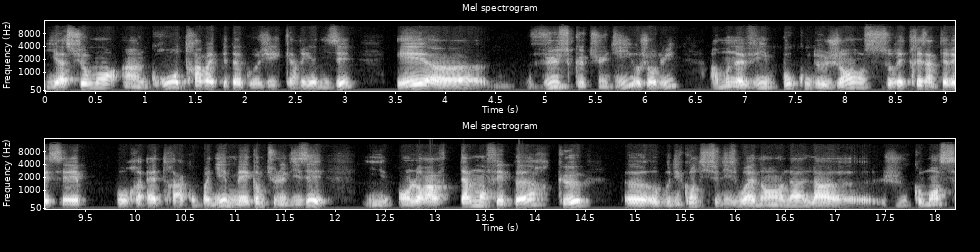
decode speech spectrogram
il y a sûrement un gros travail pédagogique à réaliser. Et euh, vu ce que tu dis aujourd'hui, à mon avis, beaucoup de gens seraient très intéressés pour être accompagnés. Mais comme tu le disais, on leur a tellement fait peur que au bout du compte, ils se disent ouais non là là je commence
